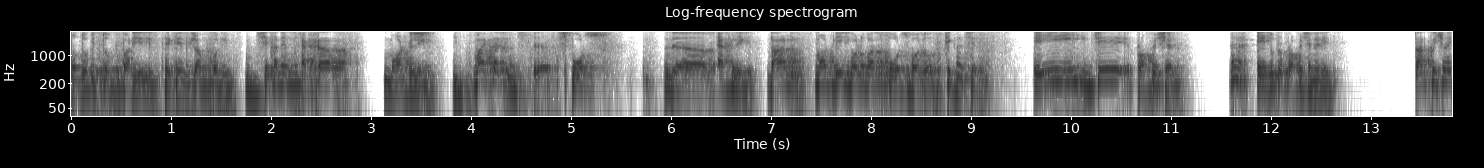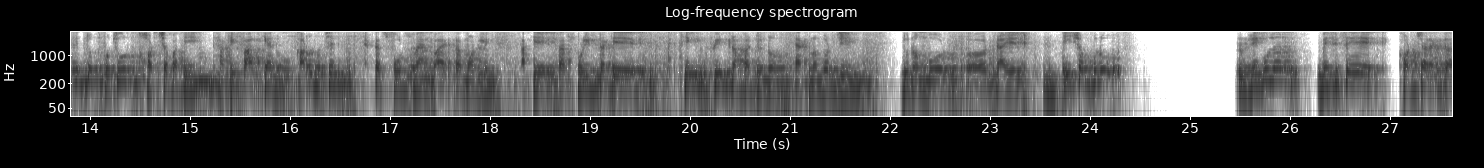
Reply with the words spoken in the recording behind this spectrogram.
মধ্যবিত্ত বাড়ি থেকে বিলং করি। সেখানে একটা মডেলিং বা একটা স্পোর্টস অ্যাথলিক তার মডেলিং বলো বা স্পোর্টস বলো ঠিক আছে? এই যে প্রফেশন হ্যাঁ এই দুটো প্রফেশনেরই তার পিছনে কিন্তু প্রচুর খরচাপাতি থাকে। তার কেন? কারণ হচ্ছে একটা স্পোর্টসম্যান বা একটা মডেলিং তাকে তার শরীরটাকে ঠিক ফিট রাখার জন্য এক নম্বর জিম দু নম্বর ডায়েট এইসবগুলো রেগুলার বেসিসে খরচার একটা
